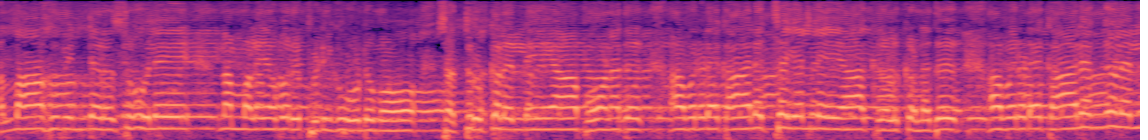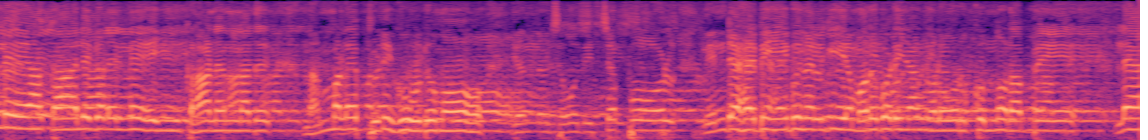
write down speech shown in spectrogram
അള്ളാഹുവിന്റെ റസൂലെ നമ്മളെ അവർ പിടികൂടുമോ? ശത്രുക്കളല്ലേ ആ പോണത്? അവരുടെ കാലച്ചയല്ലേ ആ കേൾക്കുന്നത് അവരുടെ കാലങ്ങളല്ലേ ആ കാലുകളല്ലേ ഈ കാണുന്നത്? നമ്മളെ പിടികൂടുമോ? എന്ന് ചോദിച്ചപ്പോൾ നിന്റെ ഹബീബ് നൽകിയ മറുപടി ഞങ്ങൾ ഓർക്കുന്നു റബ്ബേ ലാ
